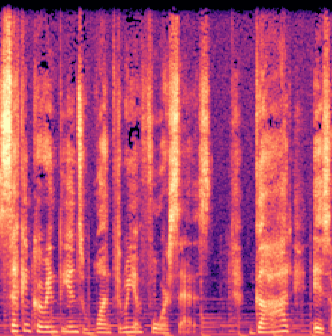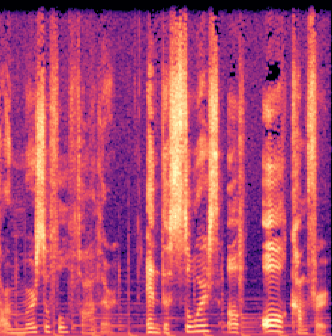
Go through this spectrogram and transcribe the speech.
Second Corinthians 1 3 and 4 says, God is our merciful Father and the source of all comfort.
